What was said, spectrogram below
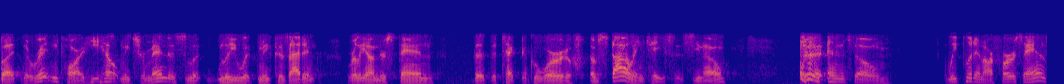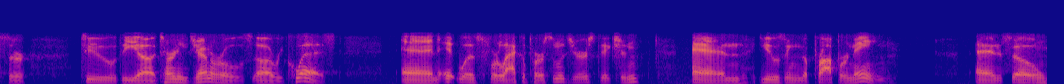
but the written part, he helped me tremendously with me because I didn't really understand the the technical word of of styling cases, you know. and so we put in our first answer to the uh, attorney general's uh, request, and it was for lack of personal jurisdiction and using the proper name. And so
